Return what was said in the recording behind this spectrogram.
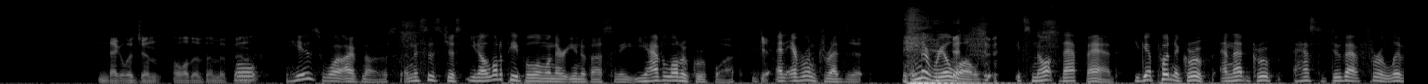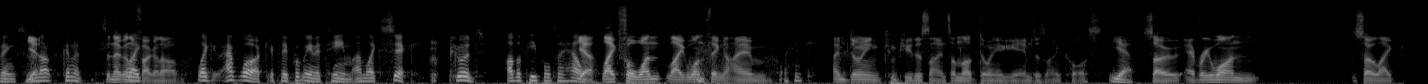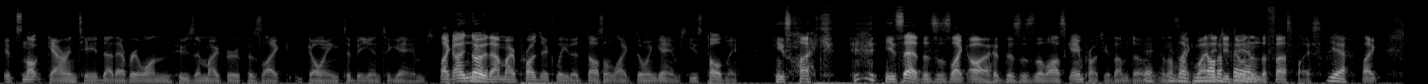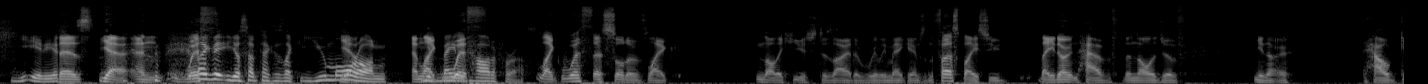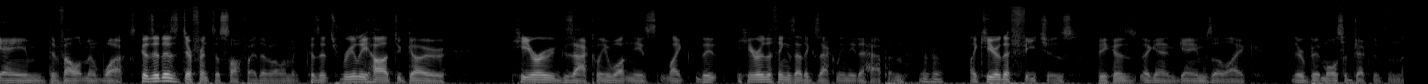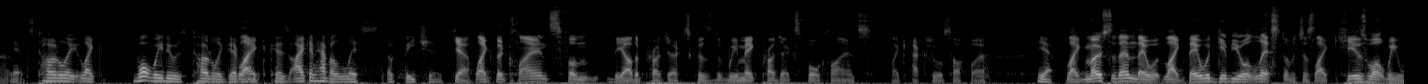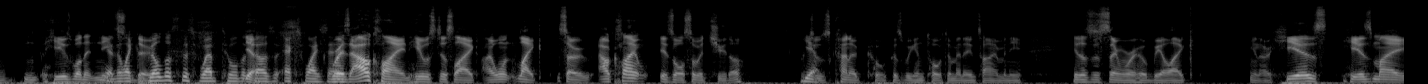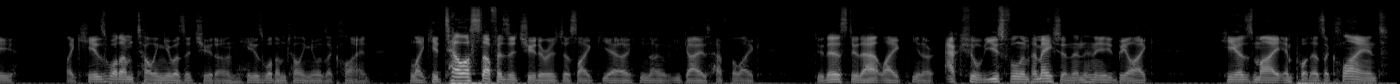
negligent a lot of them have been. Well, here's what I've noticed, and this is just you know a lot of people when they're at university, you have a lot of group work, Yeah. and everyone dreads it. In the real world, it's not that bad. You get put in a group, and that group has to do that for a living, so Yeah. they're not gonna so they're gonna like- fuck it up. like at work. If they put me in a team, I'm like sick, good, other people to help. Yeah, like for one like one thing I'm Like, I'm doing computer science. I'm not doing a game design course. yeah, So everyone so like it's not guaranteed that everyone who's in my group is like going to be into games. Like I know Yeah. that my project leader doesn't like doing games. He's told me. He's like he said this is like, "Oh, I hope this is the last game project I'm doing." Yeah, and I'm like, like, "Why did you do it in the first place?" yeah, Like you idiot. there's yeah, and with like the, your subtext is like you moron. and like made with it harder for us. like with a sort of like not a huge desire to really make games in the first place you they don't have the knowledge of you know how game development works because it is different to software development because it's really hard to go here are exactly what needs like the here are the things that exactly need to happen hmm like here are the features because again games are like they're a bit more subjective than that Yeah, it's totally like what we do is totally different Like- because I can have a list of features. Yeah, like the clients from the other projects because we make projects for clients, like actual software. Yeah. like most of them, they would like they would give you a list of just like here's what we here's what it needs Yeah, they're like to do. build us this web tool that Yeah. does X, Y, Z. Whereas our client, he was just like, I want like so our client is also a tutor, which Yeah. was kind of cool because we can talk to him at any time, and he he does this thing where he'll be like, you know, here's here's my like here's what I'm telling you as a tutor, and here's what I'm telling you as a client. And, like he'd tell us stuff as a tutor is just like, yeah, you know, you guys have to like do this, do that, like you know, actual useful information, and then he'd be like, here's my input as a client.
